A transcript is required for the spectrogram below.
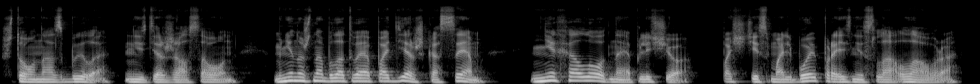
что у нас было, не сдержался он. Мне нужна была твоя поддержка, Сэм, не холодное плечо, почти с мольбой произнесла Лаура.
